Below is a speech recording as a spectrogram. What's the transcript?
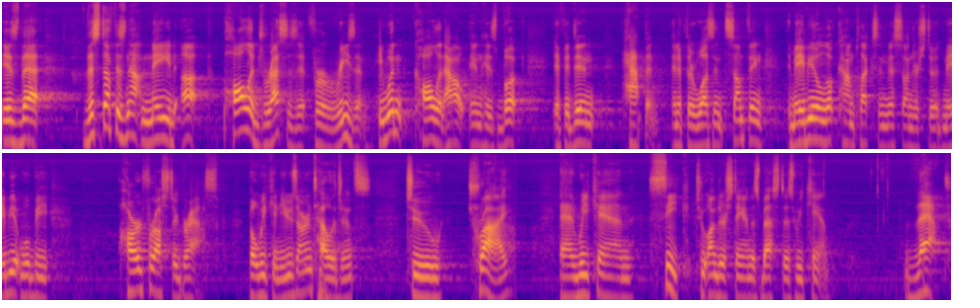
is that this stuff is not made up. Paul addresses it for a reason. He wouldn't call it out in his book if it didn't happen and if there wasn't something Maybe it'll look complex and misunderstood. Maybe it will be hard for us to grasp, but we can use our intelligence to try and we can seek to understand as best as we can. That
